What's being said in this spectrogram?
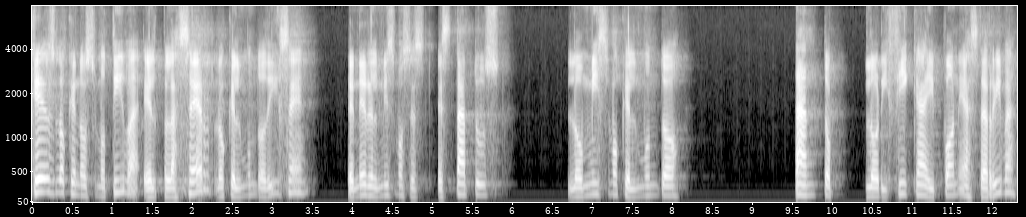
¿Qué es lo que nos motiva? El placer, lo que el mundo dice, tener el mismo estatus, lo mismo que el mundo tanto glorifica y pone hasta arriba,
